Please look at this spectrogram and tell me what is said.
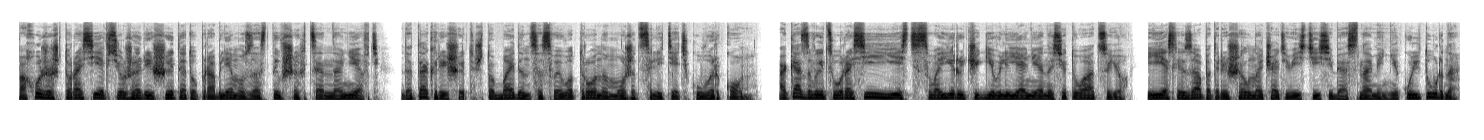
Похоже, что Россия все же решит эту проблему застывших цен на нефть, да так решит, что Байден со своего трона может слететь кувырком. Оказывается, у России есть свои рычаги влияния на ситуацию, и если Запад решил начать вести себя с нами некультурно,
